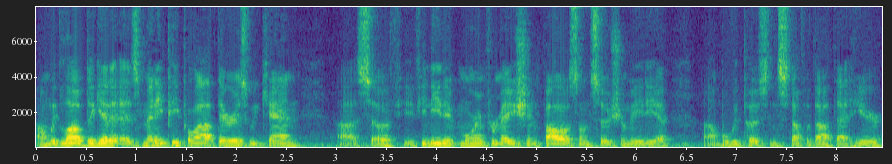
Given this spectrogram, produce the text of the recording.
um, we'd love to get as many people out there as we can. Uh, so if, if you need more information, follow us on social media. Um, we'll be posting stuff about that here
